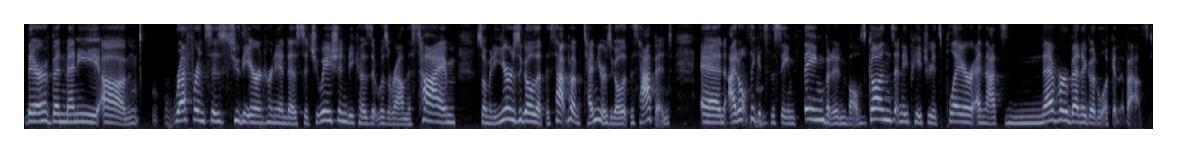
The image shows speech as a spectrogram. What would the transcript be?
there have been many um, references to the Aaron Hernandez situation because it was around this time, so many years ago that this happened, 10 years ago that this happened. And I don't think mm-hmm. it's the same thing, but it involves guns and a Patriots player. And that's never been a good look in the past.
